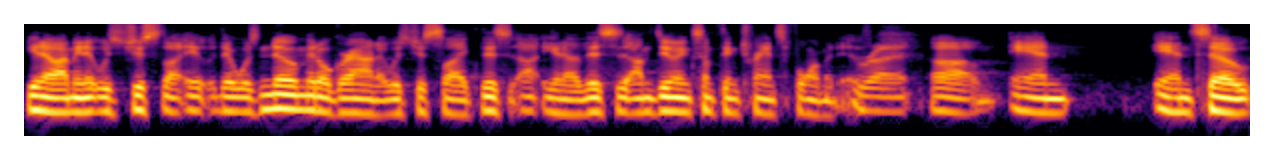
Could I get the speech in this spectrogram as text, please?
You know, I mean, it was just like it, there was no middle ground. It was just like this, uh, you know, this I'm doing something transformative, Right. Um, and and so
